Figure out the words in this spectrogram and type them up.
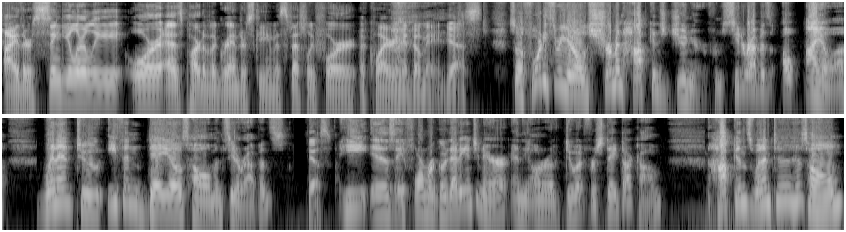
either singularly or as part of a grander scheme, especially for acquiring a domain. Yes. So, 43 year old Sherman Hopkins Jr. from Cedar Rapids, oh, Iowa, went into Ethan Deo's home in Cedar Rapids. Yes. He is a former GoDaddy engineer and the owner of DoItForState.com. Hopkins went into his home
